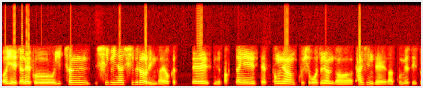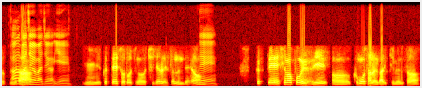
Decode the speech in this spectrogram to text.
어, 예전에 그 2012년 11월인가요? 그때 박정희 대통령 95주년 어, 탄신제가 구미에서 있었습니다. 아, 맞아요, 맞아요. 예. 예, 그때 저도 어, 취재를 했었는데요. 네. 그때 심학봉 의원이 어, 금호산을 가리키면서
